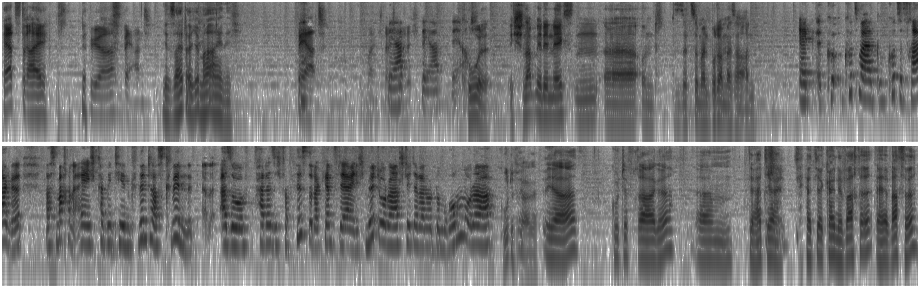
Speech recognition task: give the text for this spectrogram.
Herz 3 für Bernd. Ihr seid euch immer einig. Natürlich. Bert, Bert, Bert. Cool. Ich schnapp mir den nächsten äh, und setze mein Buttermesser an. Äh, äh, ku- kurz mal, kurze Frage. Was machen eigentlich Kapitän Quintas Quinn? Also, hat er sich verpisst oder kämpft er eigentlich mit oder steht er da nur dumm rum oder? Gute Frage. Ja, gute Frage. Ähm, der hat ja, der hat ja keine Wache, äh, Waffe.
